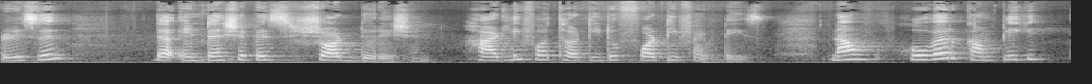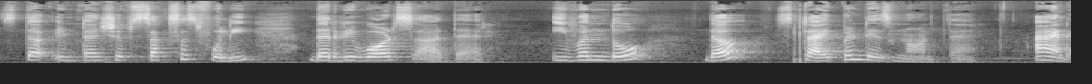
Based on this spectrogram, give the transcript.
Reason the internship is short duration hardly for 30 to 45 days. Now, whoever completes the internship successfully, the rewards are there, even though the stipend is not there. And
